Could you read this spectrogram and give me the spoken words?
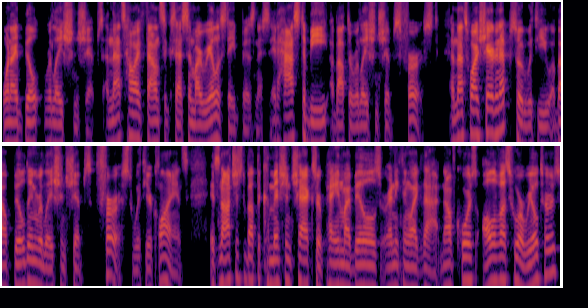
when I built relationships. And that's how I found success in my real estate business. It has to be about the relationships first. And that's why I shared an episode with you about building relationships first with your clients. It's not just about the commission checks or paying my bills or anything like that. Now, of course, all of us who are realtors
